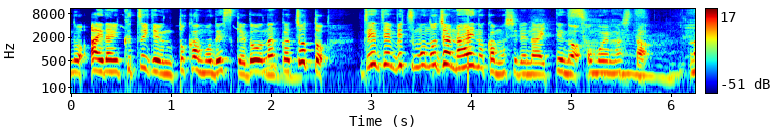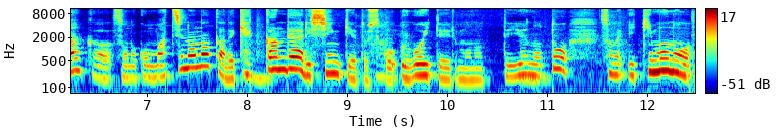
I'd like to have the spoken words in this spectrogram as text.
の間にくっついてるのとかもですけど、なんかちょっと全然別物じゃないのかもしれないっていうのは思いました。なんかそのこう街の中で血管であり神経としてこう動いているものっていうのと、その生き物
